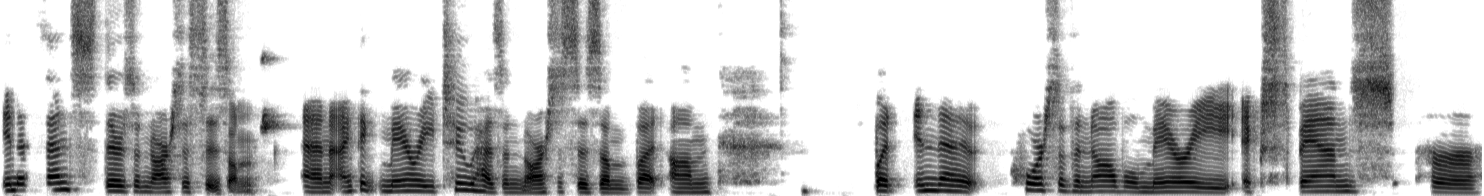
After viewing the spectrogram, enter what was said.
in a sense, there's a narcissism, and I think Mary too has a narcissism. But um, but in the course of the novel, Mary expands her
